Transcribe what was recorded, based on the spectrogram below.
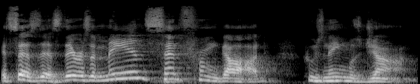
It says this, there is a man sent from God whose name was John.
